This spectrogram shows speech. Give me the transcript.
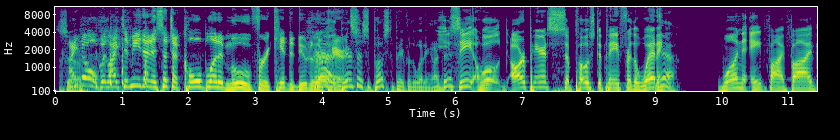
So. I know, but like to me, that is such a cold blooded move for a kid to do to Yeah, their parents. parents. are supposed to pay for the wedding, aren't they? See, well, our parents supposed to pay for the wedding. Yeah. One eight five five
